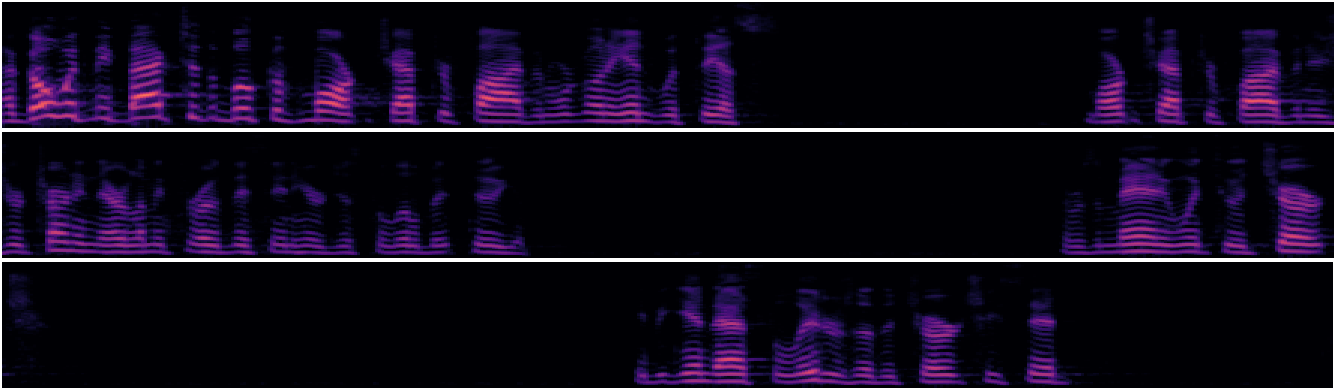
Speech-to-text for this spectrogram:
Now go with me back to the book of Mark, chapter 5, and we're going to end with this. Mark chapter 5, and as you're turning there, let me throw this in here just a little bit to you. There was a man who went to a church. He began to ask the leaders of the church, he said, I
